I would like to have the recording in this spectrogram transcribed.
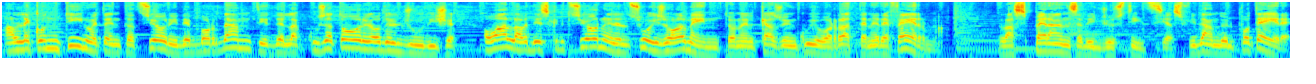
alle continue tentazioni debordanti dell'accusatore o del giudice, o alla descrizione del suo isolamento nel caso in cui vorrà tenere ferma la speranza di giustizia, sfidando il potere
